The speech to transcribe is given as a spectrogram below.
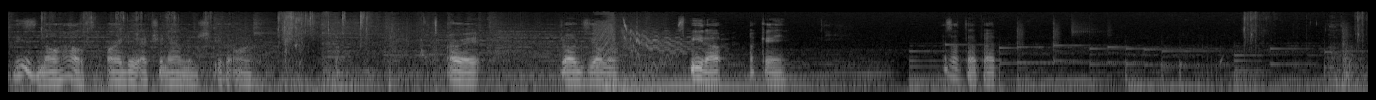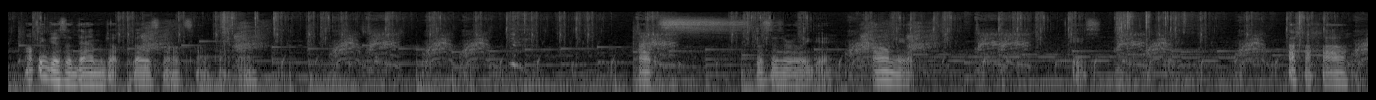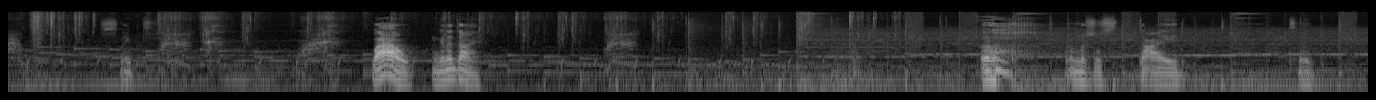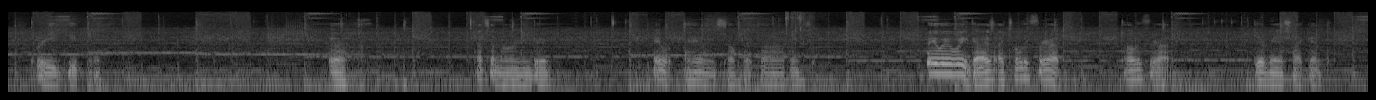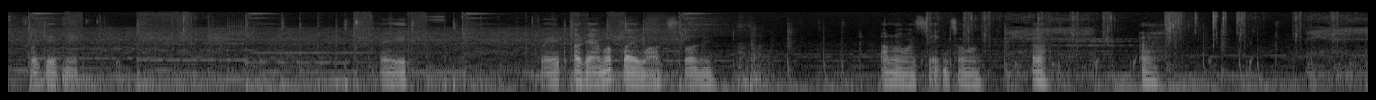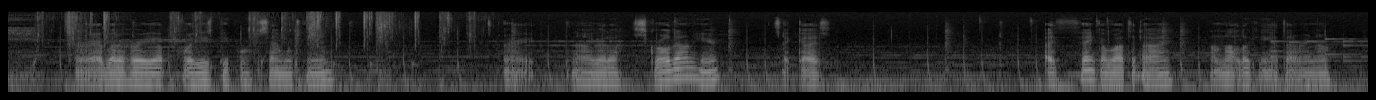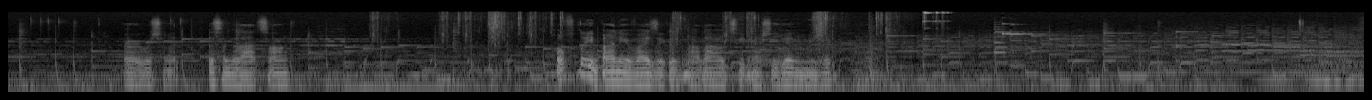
he has no health, or I do extra damage. Either or. Alright. Drugs, YOLO. Speed up. Okay. It's not that bad. I don't think there's a damage up close, so that's not that bad. That's... This is really good. Oh my god. Ha ha. Sniped. Wow! I'm gonna die. Ugh. I almost just died to three people. Ugh. That's annoying, dude. Hate, I hate when stuff like that happens. Wait, wait, wait, guys. I totally forgot. Totally forgot. Give me a second. Forgive me. Wait. Wait. Okay, I'm gonna play while it's loading. I don't know why it's taking so long. Ugh. Ugh. Alright, I better hurry up before these people sandwich me in. Now I gotta scroll down here. What's that, guys? I think I'm about to die. I'm not looking at that right now. Alright, we're just gonna listen to that song. Hopefully Binding of Isaac is not loud so you can actually hear the music.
